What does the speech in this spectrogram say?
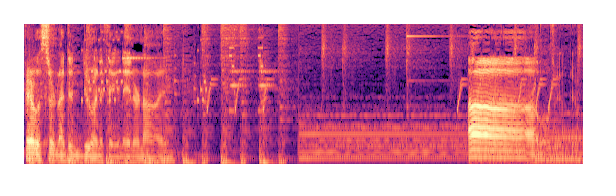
Fairly certain I didn't do anything in 8 or 9. Uh, what was I gonna do?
